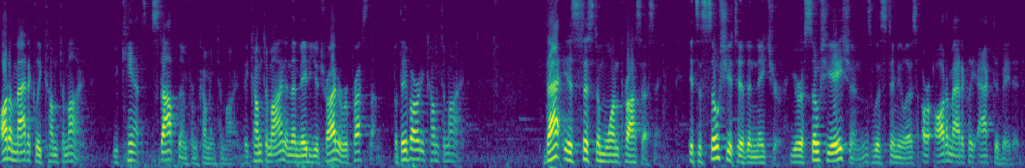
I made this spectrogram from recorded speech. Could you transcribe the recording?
automatically come to mind. You can't stop them from coming to mind. They come to mind and then maybe you try to repress them, but they've already come to mind. That is system one processing. It's associative in nature. Your associations with stimulus are automatically activated. It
